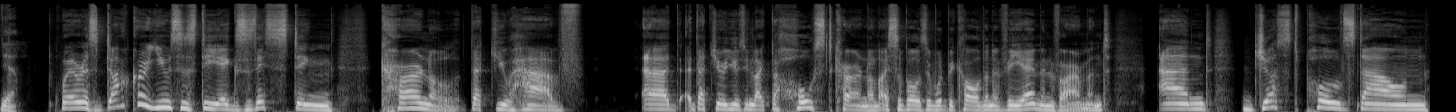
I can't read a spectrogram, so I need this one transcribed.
yeah whereas docker uses the existing kernel that you have uh, that you're using like the host kernel i suppose it would be called in a vm environment and just pulls down.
